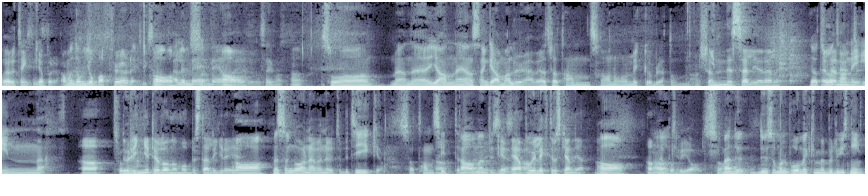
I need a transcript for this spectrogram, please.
behöver precis. tänka på det. Ja, men de jobbar för dig liksom. Ja, Eller med, så- med ja. dig, eller vad säger man? Ja. Så, men eh, Janne är en sån gammal räv. Jag tror att han ska ha nog mycket att berätta om branschen. Innesäljare eller? Jag tror eller att han är inne. Ja, du ringer till honom och beställer grejer. Ja, men sen går han även ut i butiken. Så att han sitter Ja, där men mycket. precis. Är han på Electroscandia? Ja, han är Ja, på. Bial. Så. Men du, du som håller på mycket med belysning.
